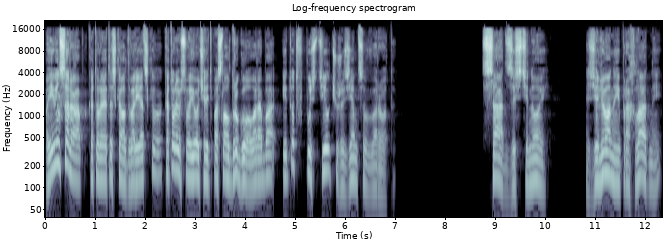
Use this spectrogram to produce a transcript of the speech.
Появился раб, который отыскал дворецкого, который, в свою очередь, послал другого раба, и тот впустил чужеземца в ворота. Сад за стеной, зеленый и прохладный,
